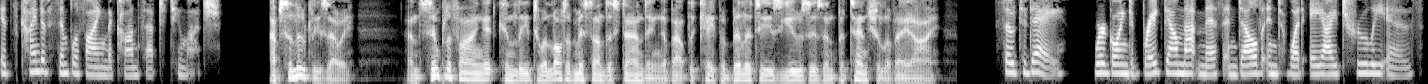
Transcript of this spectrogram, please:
It's kind of simplifying the concept too much. Absolutely, Zoe. And simplifying it can lead to a lot of misunderstanding about the capabilities, uses, and potential of AI. So today, we're going to break down that myth and delve into what AI truly is,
